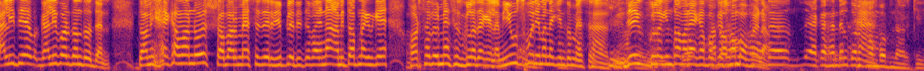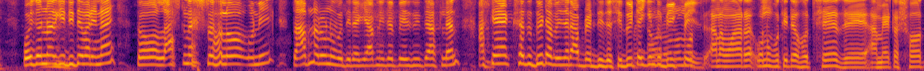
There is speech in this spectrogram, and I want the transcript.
গালি দিয়ে গালি পর্যন্ত দেন। তো আমি একা মানুষ সবার মেসেজের রিপ্লাই দিতে পারি না। আমি তো আপনাকে হোয়াটসঅ্যাপের মেসেজগুলো দেখালাম ইউজ পরিমাণে কিন্তু মেসেজ যেগুলো কিন্তু আমার একা পক্ষে সম্ভব হয় না। একা হ্যান্ডেল করা হ্যাঁ। সম্ভব না আর কি। ওই জন্য আর কি দিতে পারি নাই। তো লাস্ট ম্যাচটা হলো উনি। তো আপনার অনুভূতিটা কি? আপনি যে পেজ নিতে আসলেন আজকে একসাথে দুইটা পেজের আপডেট দিতেছি। দুইটাই কিন্তু বিগ পেজ আর আমার অনুভূতিটা হচ্ছে যে আমি একটা সৎ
